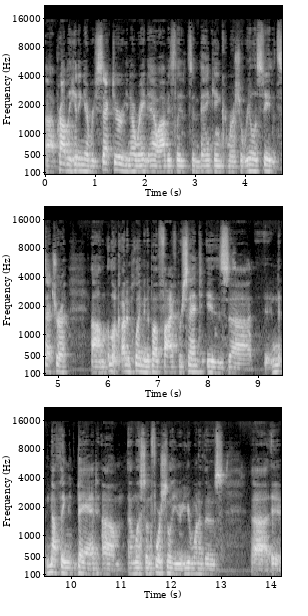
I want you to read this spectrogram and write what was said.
uh, probably hitting every sector. You know, right now, obviously, it's in banking, commercial real estate, etc. Um, look, unemployment above 5% is uh, n- nothing bad, um, unless unfortunately you're, you're, one of those uh, eh,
